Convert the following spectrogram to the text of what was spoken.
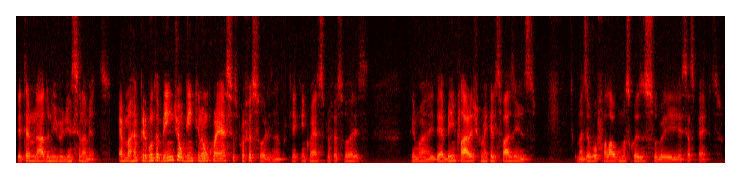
determinado nível de ensinamento? É uma pergunta bem de alguém que não conhece os professores, né? Porque quem conhece os professores tem uma ideia bem clara de como é que eles fazem isso. Mas eu vou falar algumas coisas sobre esse aspecto.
